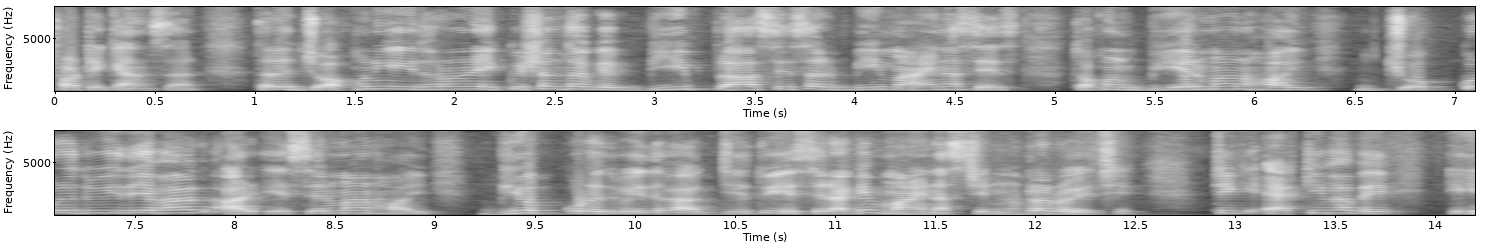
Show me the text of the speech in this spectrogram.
সঠিক অ্যান্সার। তাহলে যখনই এই ধরনের ইকুয়েশন থাকবে বি প্লাস এস আর বি মাইনাস এস তখন বি এর মান হয় যোগ করে দুই দিয়ে ভাগ আর এস এর মান হয় বিয়োগ করে দুই দিয়ে ভাগ, যেহেতু এস এর আগে মাইনাস চিহ্নটা রয়েছে। ঠিক একইভাবে এই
